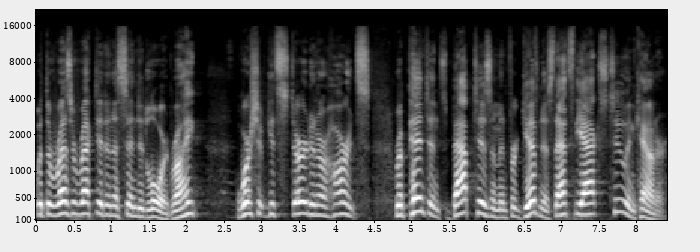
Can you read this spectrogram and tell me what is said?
with the resurrected and ascended Lord, right? Worship gets stirred in our hearts. Repentance, baptism, and forgiveness that's the Acts 2 encounter.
